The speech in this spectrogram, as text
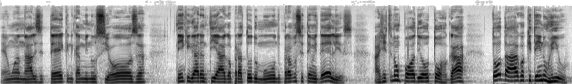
é uma análise técnica minuciosa, tem que garantir água para todo mundo. Para você ter uma ideia, Elias, a gente não pode otorgar toda a água que tem no rio.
